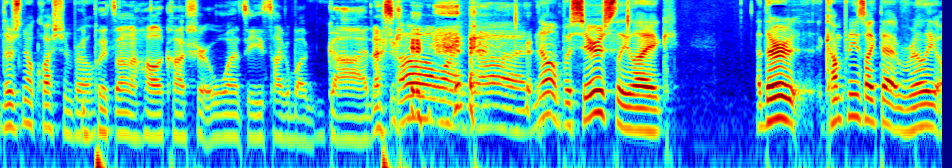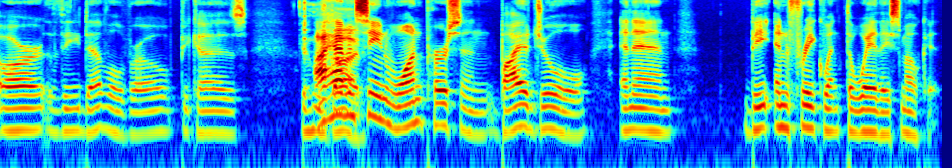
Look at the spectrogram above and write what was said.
There's no question, He bro. puts on a Holocaust shirt once and he's talking about God. I'm just oh kidding. Oh my god. No, but seriously, like there companies like that really are the devil, bro, because I haven't seen one person buy a Juul and then be infrequent the way they smoke it.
